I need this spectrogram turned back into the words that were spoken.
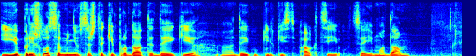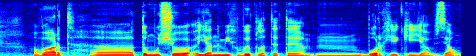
І прийшлося мені все ж таки продати деякі, деяку кількість акцій цієї мадам Варт, тому що я не міг виплатити борг, який я взяв.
